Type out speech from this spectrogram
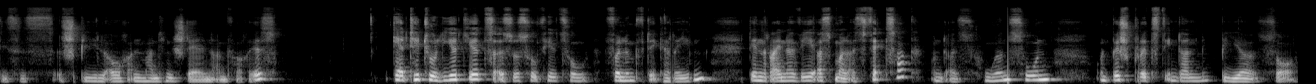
dieses Spiel auch an manchen Stellen einfach ist. Der tituliert jetzt, also so viel zu vernünftig reden, den Rainer W. erstmal als Fettsack und als Hurensohn und bespritzt ihn dann mit Bier. So.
